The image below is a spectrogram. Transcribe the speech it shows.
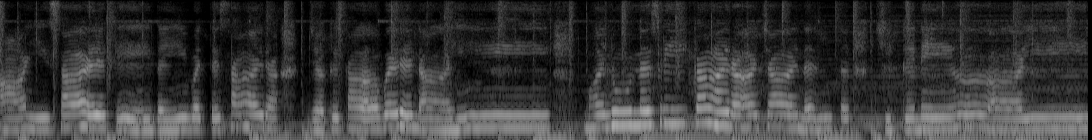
आई सारखे दैवत सारा जगतावर नाही. म्हणून श्रीकाराच्या नंतर शिकणे आई.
